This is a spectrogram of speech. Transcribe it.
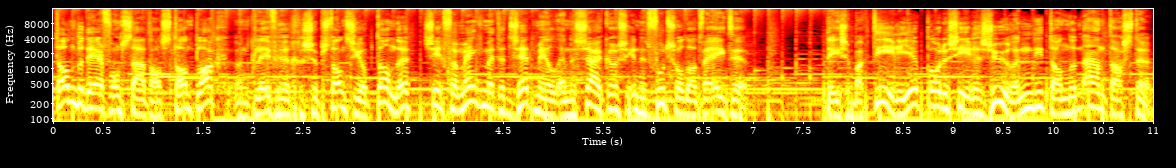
Tandbederf ontstaat als tandplak, een kleverige substantie op tanden, zich vermengt met het zetmeel en de suikers in het voedsel dat we eten. Deze bacteriën produceren zuren die tanden aantasten.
